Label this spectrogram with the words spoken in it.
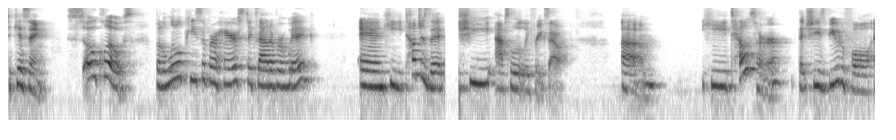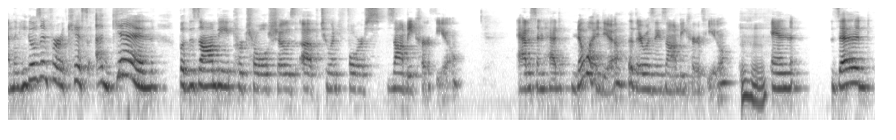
to kissing, so close, but a little piece of her hair sticks out of her wig, and he touches it. She absolutely freaks out. Um, he tells her that she's beautiful, and then he goes in for a kiss again, but the zombie patrol shows up to enforce zombie curfew. Addison had no idea that there was a zombie curfew, Mm-hmm. and Zed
